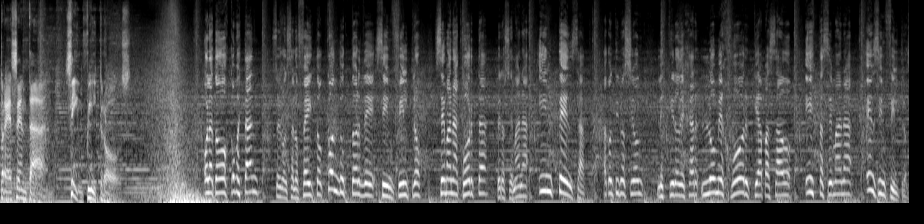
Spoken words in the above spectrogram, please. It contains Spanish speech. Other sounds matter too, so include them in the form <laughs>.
Presentan Sin Filtros. Hola a todos, ¿cómo están? Soy Gonzalo Feito, conductor de Sin Filtro. Semana corta, pero semana intensa. A continuación, les quiero dejar lo mejor que ha pasado esta semana en Sin Filtros.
